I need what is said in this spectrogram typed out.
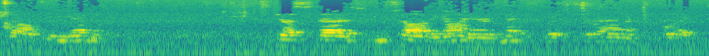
shall be in it. Just as you saw the iron mixed with ceramic clay.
